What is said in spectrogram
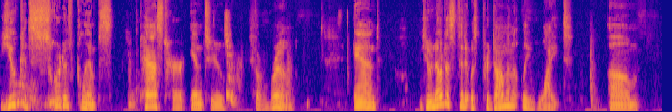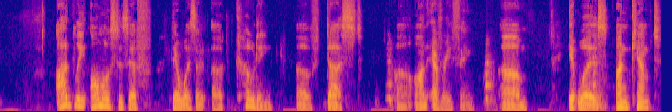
you could sort of glimpse past her into the room. And you noticed that it was predominantly white. Um oddly almost as if there was a, a coating of dust uh, on everything. Um, it was unkempt.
